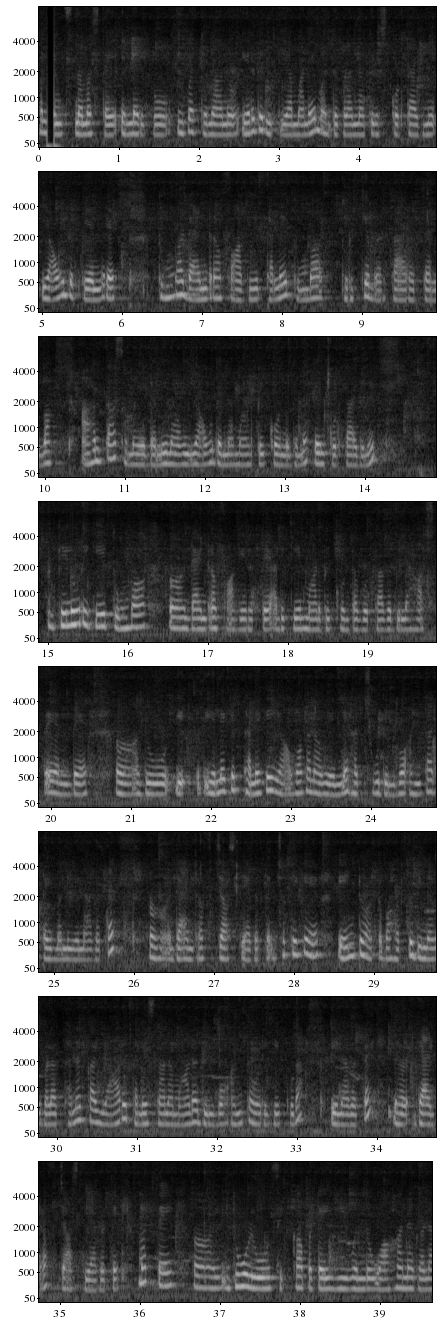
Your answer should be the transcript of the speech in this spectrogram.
Hello friends ನಮಸ್ತೆ. ಎಲ್ಲರಿಗೂ ಇವತ್ತು ನಾನು ಎರಡು ರೀತಿಯ ಮನೆ ಮದ್ದುಗಳನ್ನು ತಿಳಿಸ್ಕೊಡ್ತಾ ಇದ್ದೀನಿ. ಯಾವುದಕ್ಕೆ ಅಂದರೆ, ತುಂಬ ಡ್ಯಾಂಡ್ರಫ್ ಆಗಿ ತಲೆ ತುಂಬ ತುರಿಕೆ ಬರ್ತಾ ಇರುತ್ತೆ ಅಲ್ವಾ? ಅಂಥ ಸಮಯದಲ್ಲಿ ನಾವು ಯಾವುದನ್ನು ಮಾಡಬೇಕು ಅನ್ನೋದನ್ನು ಹೇಳ್ಕೊಡ್ತಾ ಇದ್ದೀನಿ. ಕೆಲವರಿಗೆ ತುಂಬ ಡ್ಯಾಂಡ್ರಫ್ ಆಗಿರುತ್ತೆ. ಅದಕ್ಕೆ ಏನು ಮಾಡಬೇಕು ಅಂತ ಗೊತ್ತಾಗೋದಿಲ್ಲ. ಅಷ್ಟೇ ಅಲ್ಲದೆ ಅದು ಎಲೆಗೆ, ತಲೆಗೆ ಯಾವಾಗ ನಾವು ಎಣ್ಣೆ ಹಚ್ಚುವುದಿಲ್ವೋ ಅಂಥ ಟೈಮಲ್ಲಿ ಏನಾಗುತ್ತೆ? ಡ್ಯಾಂಡ್ರಫ್ ಜಾಸ್ತಿ ಆಗುತ್ತೆ. ಜೊತೆಗೆ ಎಂಟು ಅಥವಾ ಹತ್ತು ದಿನಗಳ ತನಕ ಯಾರು ತಲೆ ಸ್ನಾನ ಮಾಡೋದಿಲ್ವೋ ಅಂಥವರಿಗೆ ಕೂಡ ಏನಾಗುತ್ತೆ? ಡ್ಯಾಂಡ್ರಫ್ ಜಾಸ್ತಿ ಆಗುತ್ತೆ. ಮತ್ತು ಧೂಳು, ಸಿಕ್ಕಾಪಟ್ಟೆ ಈ ಒಂದು ವಾಹನಗಳ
